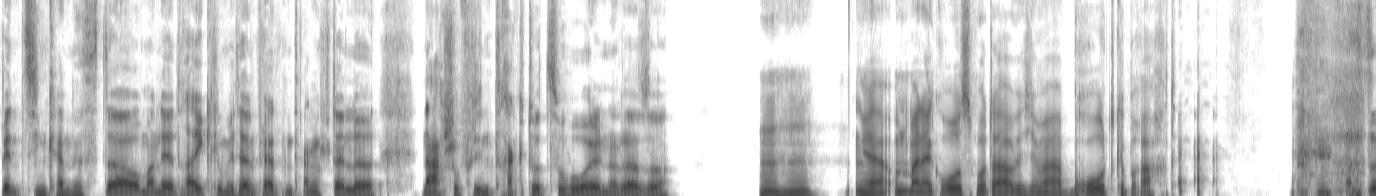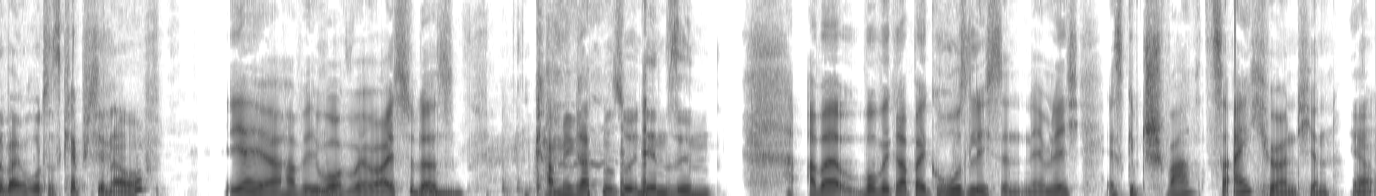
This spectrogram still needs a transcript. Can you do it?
Benzinkanister, um an der drei Kilometer entfernten Tankstelle Nachschub für den Traktor zu holen oder so. Mhm. Ja, und meiner Großmutter habe ich immer Brot gebracht. Hast du beim rotes Käppchen auf? Ja, ja, habe ich. Wo, woher weißt du das? Kam mir gerade nur so in den Sinn. Aber wo wir gerade bei gruselig sind, nämlich, es gibt schwarze Eichhörnchen. Ja.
